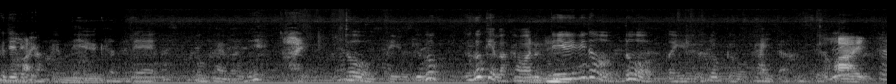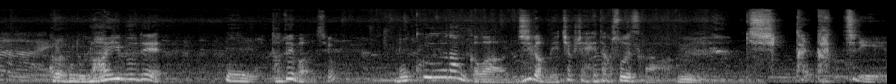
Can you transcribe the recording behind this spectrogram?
筆で書くっていう感じで、今回はねはい「どう」っていう動動けば変わるっていう意味の「どう」という動くを書いたんですよね。はい。はい。これ本当ライブでもう例えばですよ僕なんかは字がめちゃくちゃ下手くそですから、しっかりかっちり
